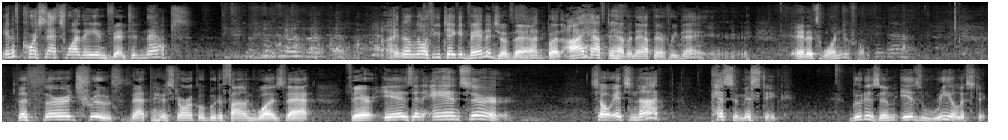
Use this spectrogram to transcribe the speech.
And of course, that's why they invented naps. I don't know if you take advantage of that, but I have to have a nap every day. And it's wonderful. The third truth that the historical Buddha found was that there is an answer. So it's not pessimistic. Buddhism is realistic.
